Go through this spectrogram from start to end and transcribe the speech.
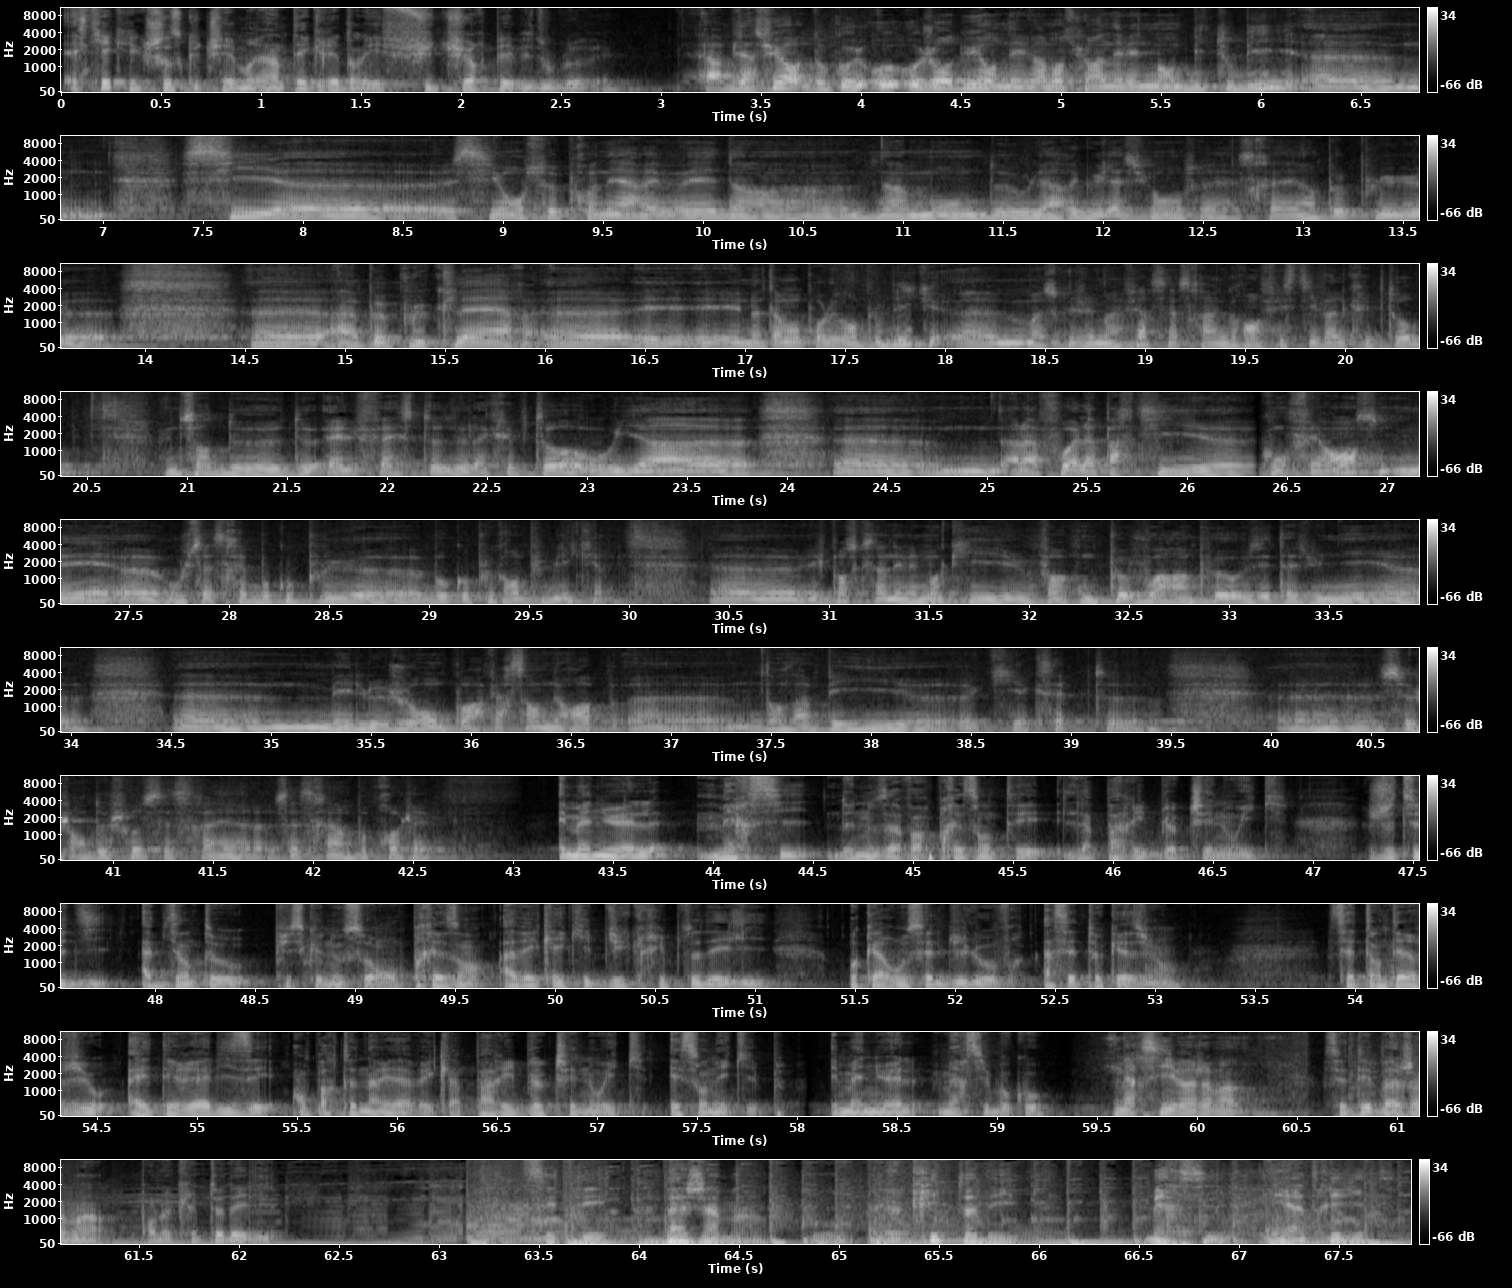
Est-ce qu'il y a quelque chose que tu aimerais intégrer dans les futurs PBW alors bien sûr, donc aujourd'hui on est vraiment sur un événement B2B. Euh, si, euh, si on se prenait à rêver d'un monde où la régulation serait un peu plus euh, un peu plus clair, euh, et, notamment pour le grand public, euh, moi ce que j'aimerais faire, ce serait un grand festival crypto, une sorte de, Hellfest de la crypto, où il y a à la fois la partie conférence, mais où ça serait beaucoup plus, beaucoup plus grand public. et je pense que c'est un événement qu'on peut voir un peu aux États-Unis, mais le jour où on pourra faire ça en Europe, dans un pays qui accepte ce genre de choses, ce serait, ce serait un beau projet. Emmanuel, merci de nous avoir présenté la Paris Blockchain Week. Je te dis à bientôt puisque nous serons présents avec l'équipe du Crypto Daily au Carrousel du Louvre à cette occasion. Cette interview a été réalisée en partenariat avec la Paris Blockchain Week et son équipe. Emmanuel, merci beaucoup. Merci Benjamin. C'était Benjamin pour le Crypto Daily. C'était Benjamin pour le Crypto Daily. Merci et à très vite.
